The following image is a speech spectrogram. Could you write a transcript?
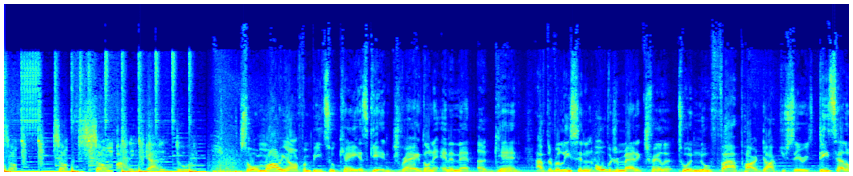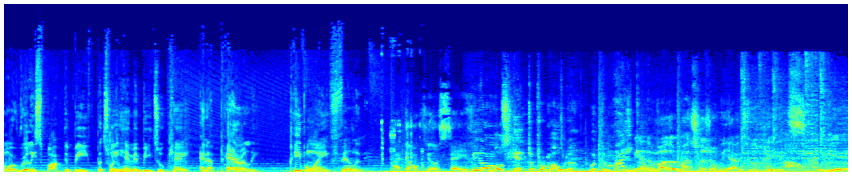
Some, some, somebody gotta do it. So Omarion from B2K is getting dragged on the internet again after releasing an overdramatic trailer to a new five-part docuseries detailing what really sparked the beef between him and B2K, and apparently, people ain't feeling it. I don't feel safe. He almost hit the promoter with the mic. Me and the mother of my children, we have two kids. Oh. Yeah.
